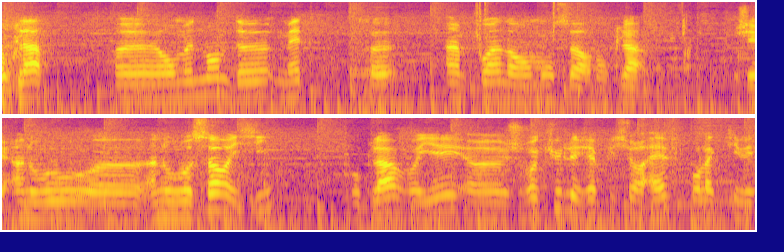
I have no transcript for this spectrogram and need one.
Donc là, euh, on me demande de mettre un point dans mon sort. Donc là, j'ai un nouveau, euh, un nouveau sort ici. Donc là, vous voyez, euh, je recule et j'appuie sur F pour l'activer.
